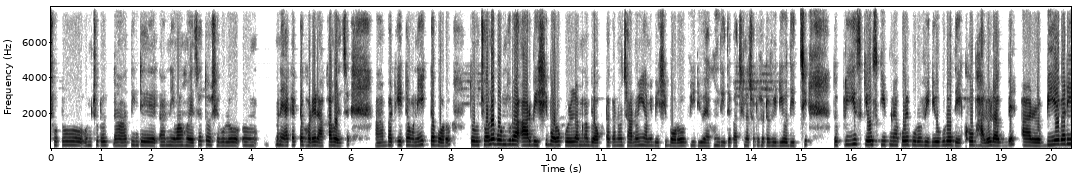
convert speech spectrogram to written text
ছোট ছোট তিনটে নেওয়া হয়েছে। তো সেগুলো মানে এক একটা ঘরে রাখা হয়েছে। বাট এটা অনেকটা বড়। তো চলো বন্ধুরা, আর বেশি বড় করলাম না ব্লগটা, কেন জানোই আমি বেশি বড় ভিডিও এখন দিতে পারছি না, ছোট ছোট ভিডিও দিচ্ছি। তো প্লিজ কেউ স্কিপ না করে পুরো ভিডিওগুলো দেখো, ভালো লাগবে। আর বিয়ে বাড়ি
